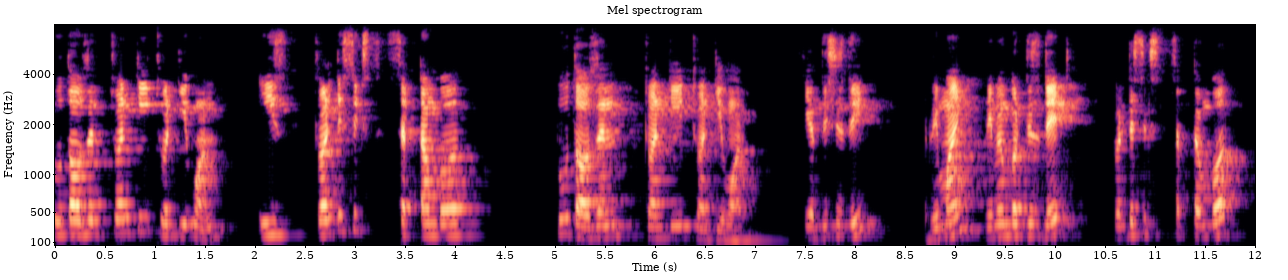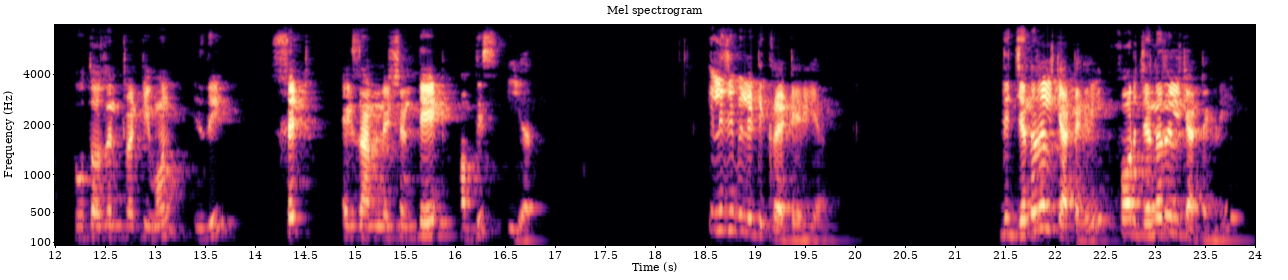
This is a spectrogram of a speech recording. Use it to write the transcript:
2020-21 is 26th September 2020-21 here this is the remind remember this date. 26th September 2021 is the set examination date of this year. Eligibility criteria. The general category for general category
